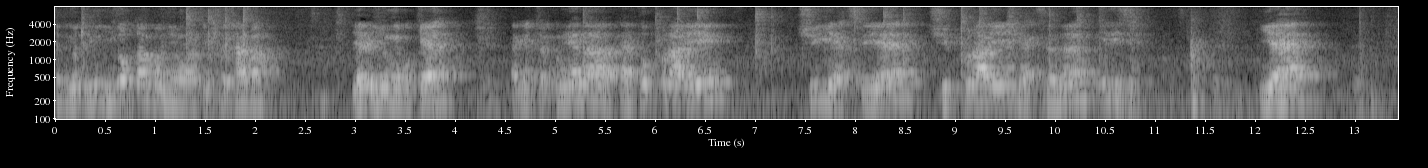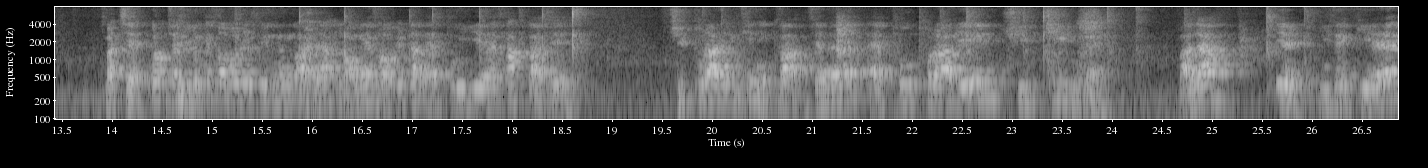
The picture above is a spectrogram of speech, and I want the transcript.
이거, 이- 이것도 한번 이용할 수 있어요. 잘 봐. 얘를 이용해 볼게. 알겠죠? 그럼 얘는 f 프라임 gx의 g 프라임 x는 1이지. 이해해? 맞지? 그럼 제가 이렇게 써버릴 수 있는 거 아니야? 0에서 일단 f2의 4까지 g 프라임 t니까 쟤는 f 프라임 gt분의 맞아? 1. 이 새끼의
